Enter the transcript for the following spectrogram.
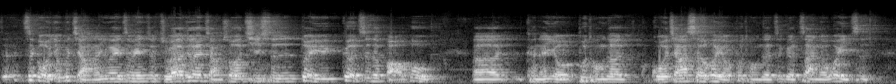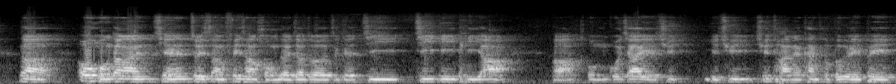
这这个我就不讲了，因为这边就主要就在讲说，其实对于各自的保护，呃，可能有不同的国家社会有不同的这个站的位置。那欧盟当然现在最上非常红的叫做这个 G GDPR 啊，我们国家也去也去去谈了，看可不可以被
